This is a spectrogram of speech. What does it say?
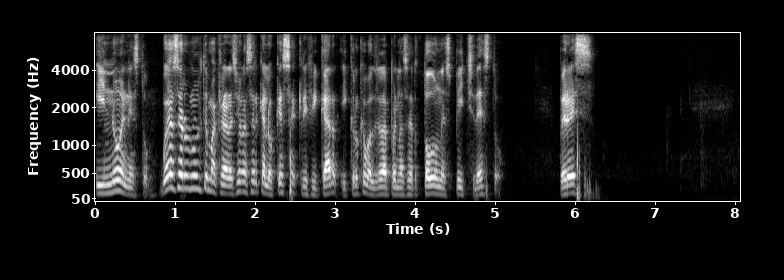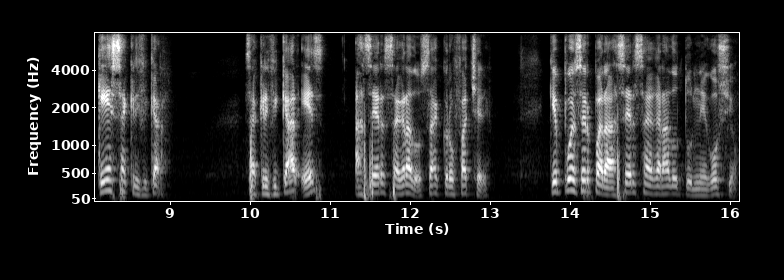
y no en esto? Voy a hacer una última aclaración acerca de lo que es sacrificar y creo que valdría la pena hacer todo un speech de esto. Pero es, ¿qué es sacrificar? Sacrificar es hacer sagrado, sacro facere. ¿Qué puede ser para hacer sagrado tu negocio?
